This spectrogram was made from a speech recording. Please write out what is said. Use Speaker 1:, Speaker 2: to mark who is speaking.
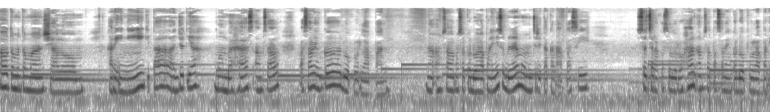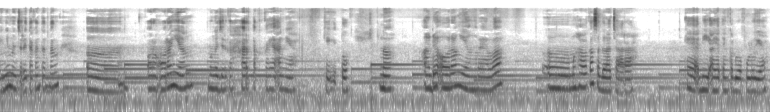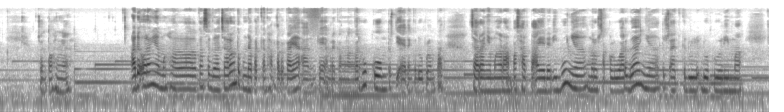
Speaker 1: Halo teman-teman, Shalom. Hari ini kita lanjut ya membahas Amsal pasal yang ke-28. Nah, Amsal pasal ke-28 ini sebenarnya mau menceritakan apa sih? Secara keseluruhan, Amsal pasal yang ke-28 ini menceritakan tentang eh, orang-orang yang mengejar ke harta kekayaan ya. Kayak gitu. Nah, ada orang yang rela uh, menghalalkan segala cara kayak di ayat yang ke-20 ya contohnya. Ada orang yang menghalalkan segala cara untuk mendapatkan harta kekayaan kayak mereka melanggar hukum terus di ayat yang ke-24 caranya merampas harta ayah dan ibunya merusak keluarganya terus ayat ke-25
